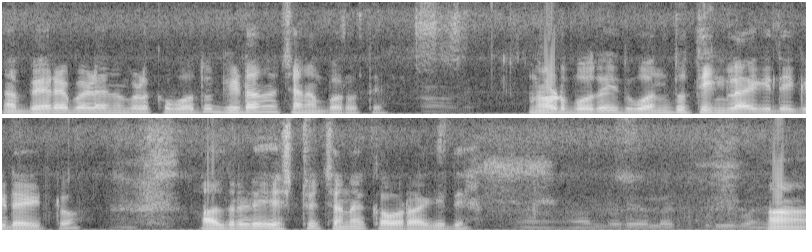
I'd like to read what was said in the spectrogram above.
ನಾವು ಬೇರೆ ಬೆಳೆನೂ ಬೆಳ್ಕೋಬೋದು ಗಿಡನೂ ಚೆನ್ನಾಗಿ ಬರುತ್ತೆ. ನೋಡ್ಬೋದು ಇದು ಒಂದು ತಿಂಗಳಾಗಿದೆ ಗಿಡ ಇಟ್ಟು. ಆಲ್ರೆಡಿ ಎಷ್ಟು ಚೆನ್ನಾಗಿ ಕವರ್ ಆಗಿದೆ. ಹಾಂ.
